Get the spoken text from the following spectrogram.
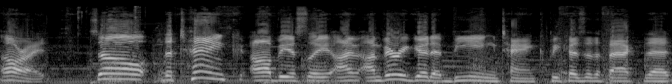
Alright. So, the tank, obviously, I'm, I'm very good at being tank because of the fact that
